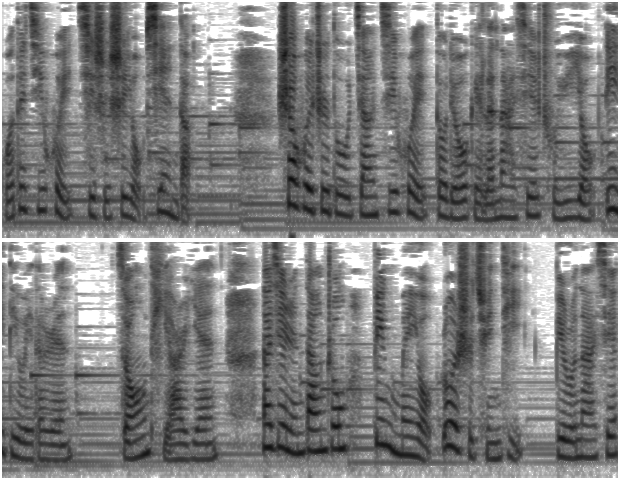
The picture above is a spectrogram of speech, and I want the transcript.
国的机会其实是有限的。社会制度将机会都留给了那些处于有利地位的人。总体而言，那些人当中并没有弱势群体，比如那些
